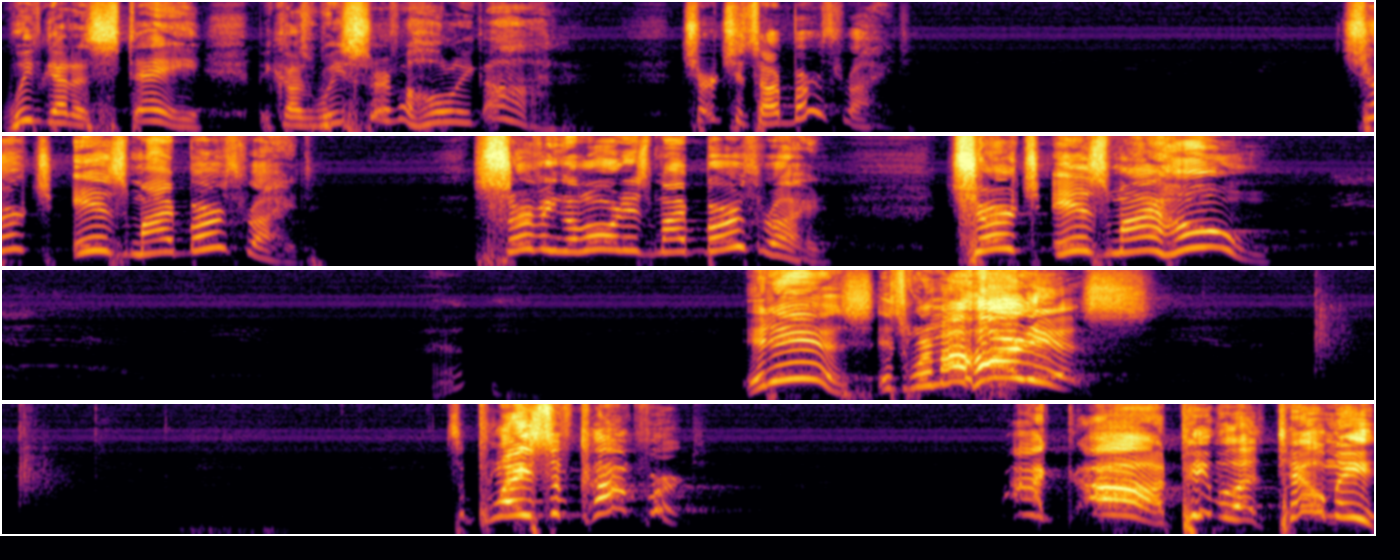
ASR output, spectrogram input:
we've got to stay because we serve a holy God. Church is our birthright. Church is my birthright. Serving the Lord is my birthright. Church is my home. It is. It's where my heart is. It's a place of comfort. My God, people that tell me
